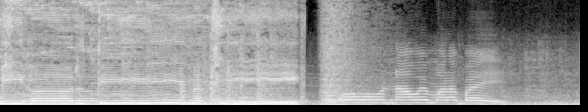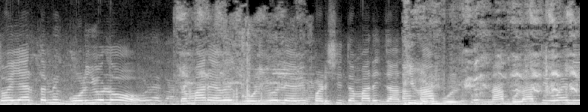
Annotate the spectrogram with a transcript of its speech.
વિહરતી નથી. ઓહો ના હોય મારા ભાઈ. તો યાર તમે ગોળીઓ લો. તમારે હવે ગોળીઓ લેવી પડશે તમારી જાનો ના ભૂલ ના ભૂલાતી હોય ને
